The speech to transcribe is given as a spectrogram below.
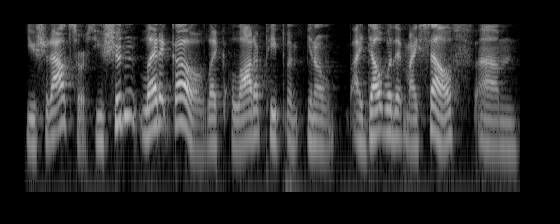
You should outsource. You shouldn't let it go. Like a lot of people, you know, I dealt with it myself um,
